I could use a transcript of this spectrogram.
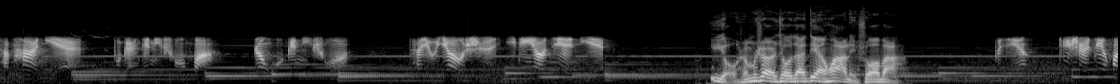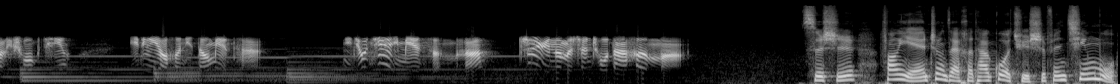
他怕你，不敢跟你说话，让我跟你说，他有要事，一定要见你。有什么事儿就在电话里说吧。不行，这事儿电话里说不清，一定要和你当面谈。你就见一面怎么了？至于那么深仇大恨吗？”此时，方言正在和他过去十分倾慕，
